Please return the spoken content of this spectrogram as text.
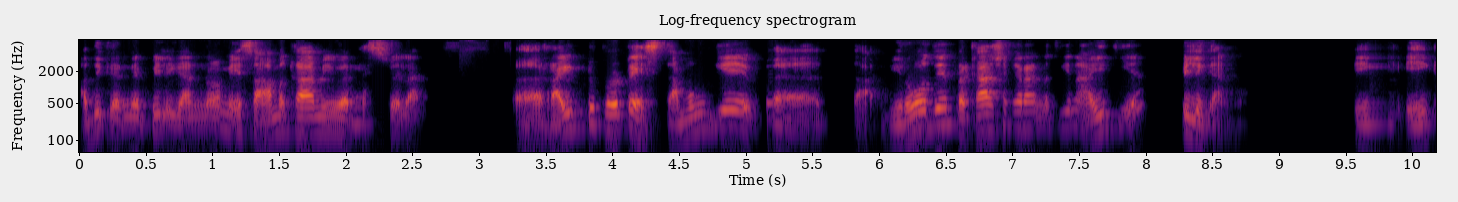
අධිකරණය පිළිගන්නවා මේ සාමකාමීව රැස් වෙලා right to protest තමුන්ගේ විරෝධය ප්‍රකාශ කරන්න තියෙන අයිතිය පිළිගන්නවා. ඒක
